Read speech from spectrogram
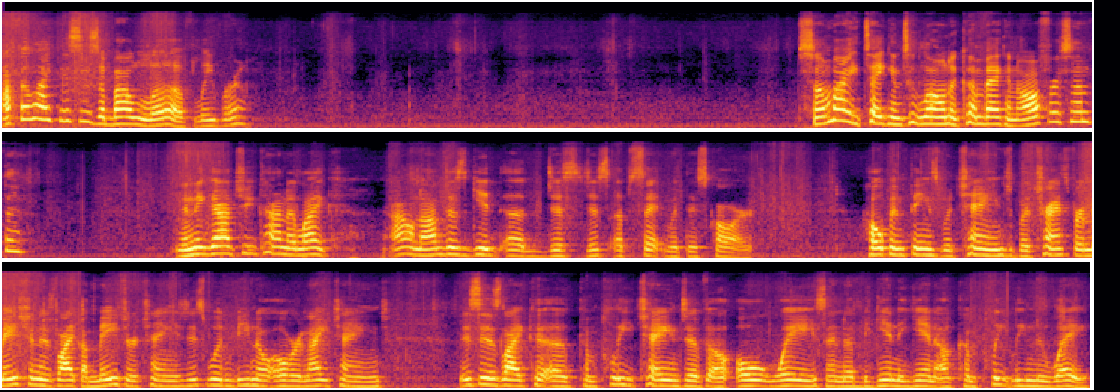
I feel like this is about love, Libra. Somebody taking too long to come back and offer something. And it got you kind of like, I don't know, I'm just get uh, just just upset with this card. Hoping things would change, but transformation is like a major change. This wouldn't be no overnight change. This is like a complete change of uh, old ways and a begin again a completely new way.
